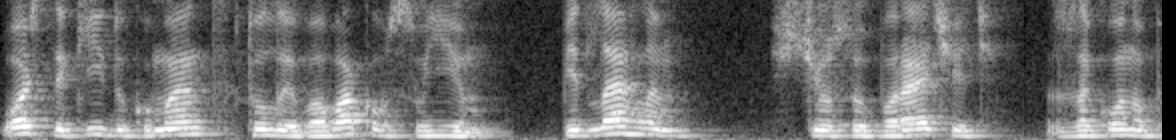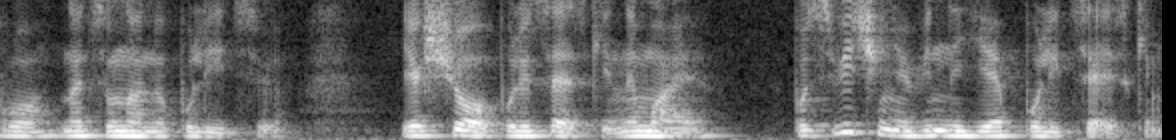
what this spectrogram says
Ось такий документ втулив Аваков своїм підлеглим, що суперечить закону про національну поліцію. Якщо поліцейський не має посвідчення, він не є поліцейським.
